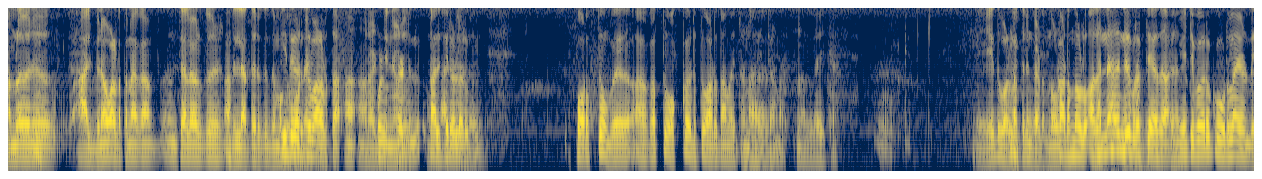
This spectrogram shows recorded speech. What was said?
നമ്മളൊരു ആൽബിനോ വളർത്തണൊക്കെ ചിലവർക്ക് ഇതില്ലാത്തവർക്ക് ഇത് എടുത്ത് വളർത്താം. താല്പര്യമുള്ളവർക്ക്. പുറത്തും അകത്തും ഒക്കെ എടുത്ത് വളർത്താൻ പറ്റുന്ന ഐറ്റാണ് നല്ല ഐറ്റം ഏത് വെള്ളത്തിലും കടന്നോളൂ. കടന്നോളൂ. അതന്നെ അതിന്റെ പ്രത്യേകത. മീറ്റ് പവർ കൂടുതലായതുകൊണ്ട്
